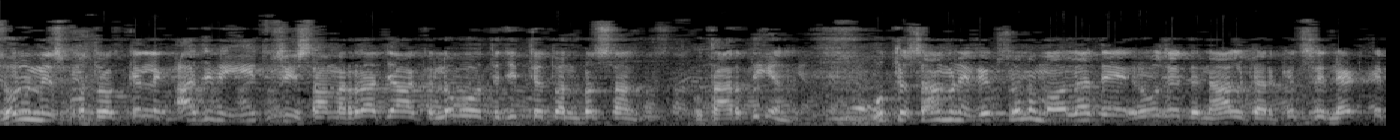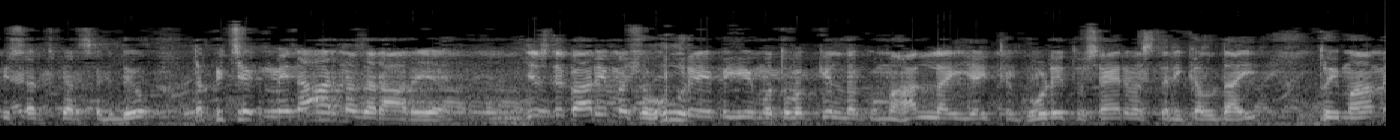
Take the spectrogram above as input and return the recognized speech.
ظلم اس متوکل نے، آج بھی تسی سامرہ جا کے لوگو تے جتے تو انبسان اتار دی دیا اتنے سامنے ویکسو نا مولا دے روزے دے نال کر کے، تسی نیٹ کے بھی سرچ کر سکتے ہو۔ تو پیچھے ایک مینار نظر آ رہے ہیں جس دے بارے مشہور ہے بھی یہ متوکل دا کو محل آئی یا اتنے گھوڑے تو سیر وستے نکل دائی تو امام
